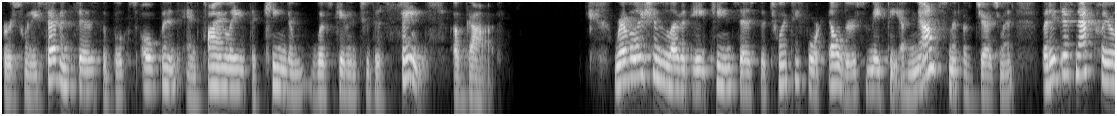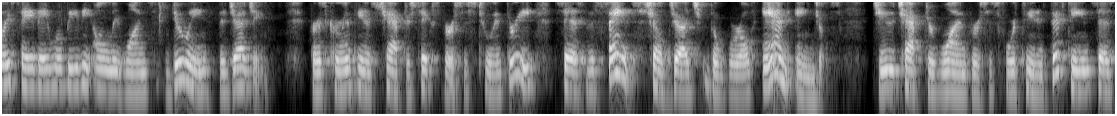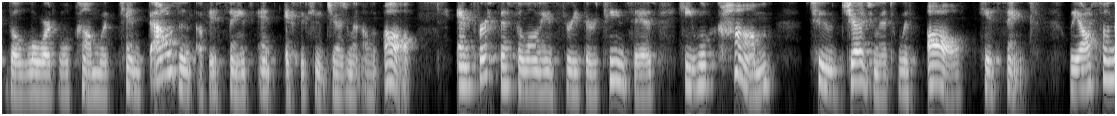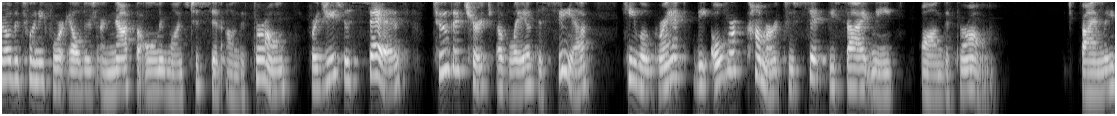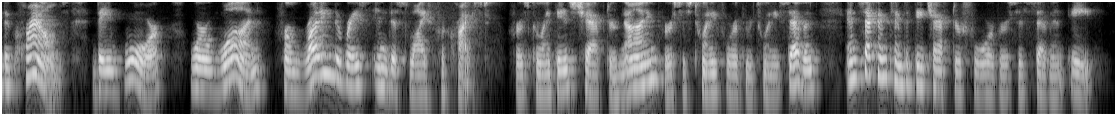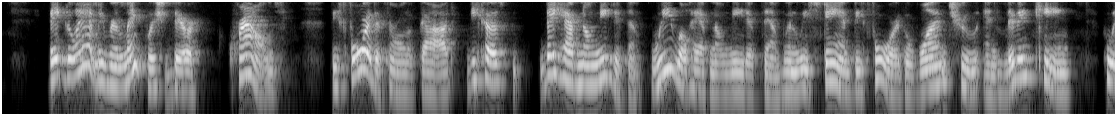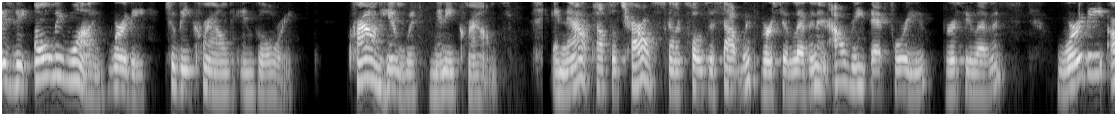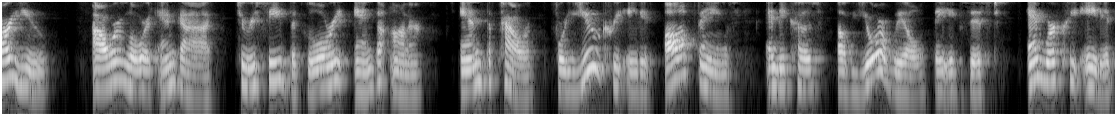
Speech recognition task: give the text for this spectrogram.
Verse 27 says, The books opened, and finally the kingdom was given to the saints of God. Revelation 11 18 says the 24 elders make the announcement of judgment, but it does not clearly say they will be the only ones doing the judging. 1 Corinthians chapter 6 verses 2 and 3 says the saints shall judge the world and angels. Jude chapter 1 verses 14 and 15 says the Lord will come with 10,000 of his saints and execute judgment on all. And 1 Thessalonians 3:13 says he will come to judgment with all his saints. We also know the 24 elders are not the only ones to sit on the throne, for Jesus says to the church of Laodicea, He will grant the overcomer to sit beside me on the throne. Finally, the crowns they wore were won from running the race in this life for Christ. 1 Corinthians chapter 9 verses 24 through 27 and 2 Timothy chapter 4 verses 7 8. They gladly relinquish their crowns before the throne of God because they have no need of them. We will have no need of them when we stand before the one true and living King who is the only one worthy to be crowned in glory. Crown him with many crowns. And now Apostle Charles is going to close us out with verse 11, and I'll read that for you. Verse 11. Worthy are you, our Lord and God, to receive the glory and the honor and the power, for you created all things, and because of your will they exist and were created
